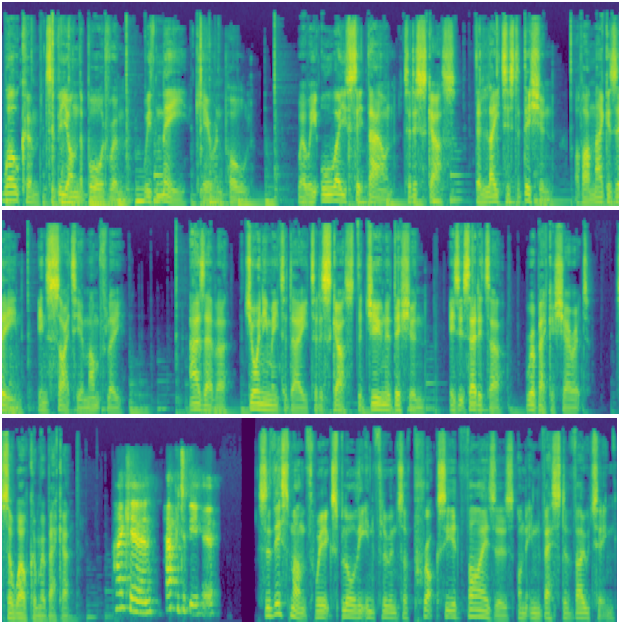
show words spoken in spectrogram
Welcome to Beyond the Boardroom with me, Kieran Poole, where we always sit down to discuss the latest edition of our magazine, Insightia Monthly. As ever, joining me today to discuss the June edition is its editor, Rebecca Sherratt. So, welcome, Rebecca. Hi, Kieran. Happy to be here. So, this month we explore the influence of proxy advisors on investor voting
